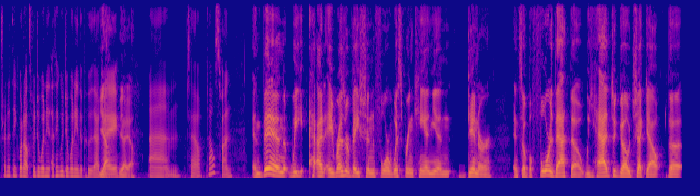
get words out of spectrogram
trying to think what else we did. Winnie, I think we did Winnie the Pooh that yeah day. yeah yeah Um, so that was fun. And then we had a reservation for Whispering Canyon dinner. And so before that, though, we had to go check out the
